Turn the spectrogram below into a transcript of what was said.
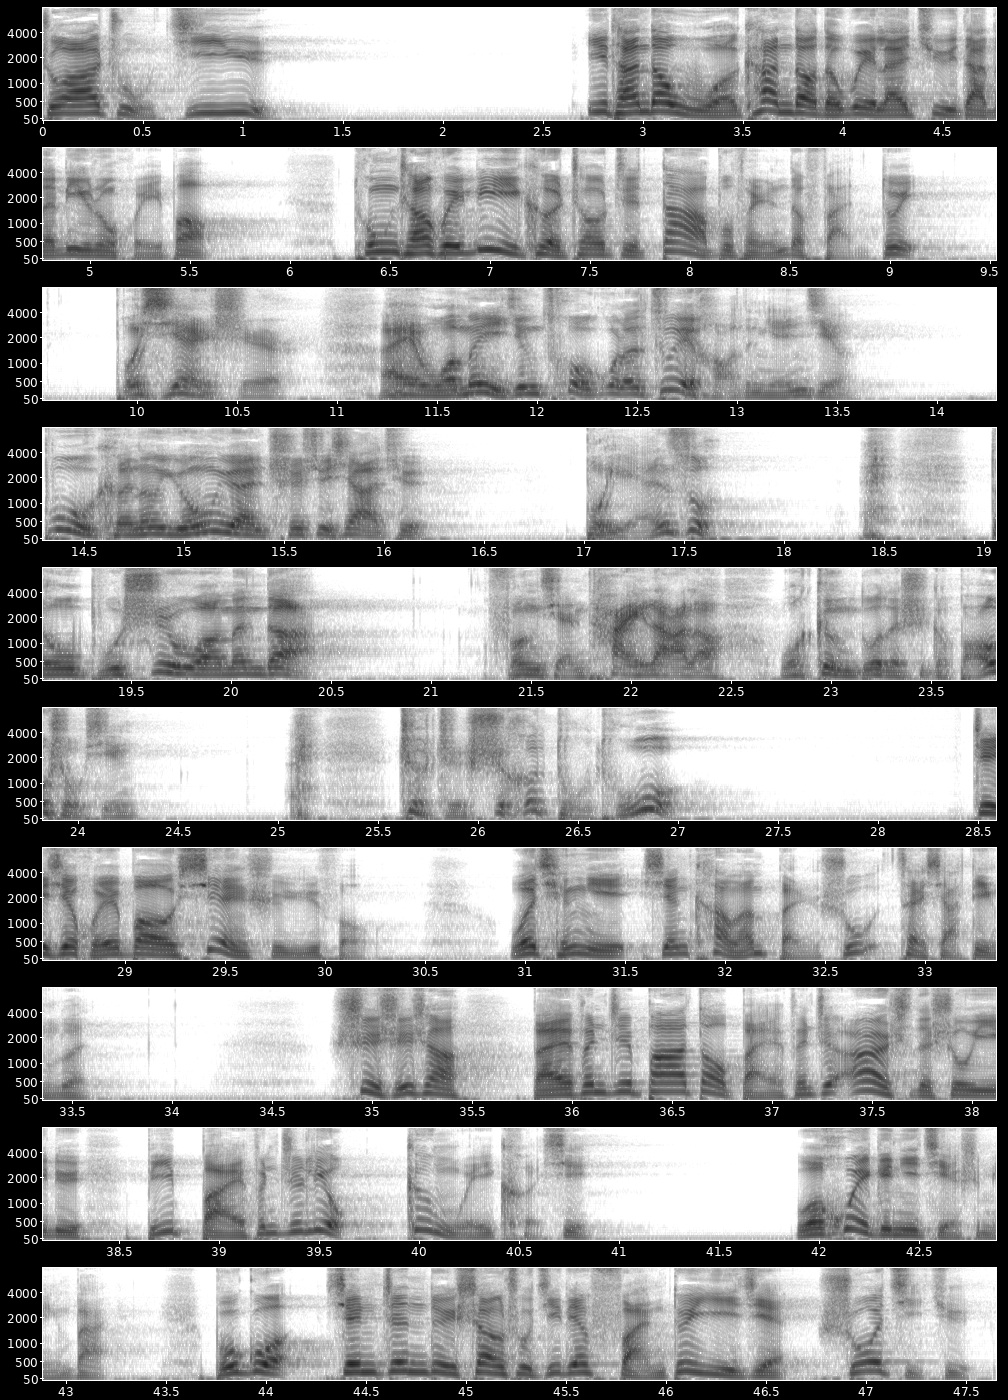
抓住机遇。一谈到我看到的未来巨大的利润回报，通常会立刻招致大部分人的反对，不现实。哎，我们已经错过了最好的年景，不可能永远持续下去，不严肃。哎，都不是我们的，风险太大了。我更多的是个保守型。哎，这只适合赌徒。这些回报现实与否，我请你先看完本书再下定论。事实上，百分之八到百分之二十的收益率比百分之六更为可信。我会给你解释明白。不过，先针对上述几点反对意见说几句。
